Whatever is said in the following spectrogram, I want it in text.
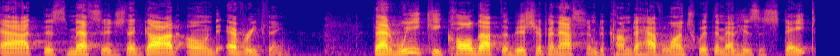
at this message that God owned everything. That week, he called up the bishop and asked him to come to have lunch with him at his estate.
